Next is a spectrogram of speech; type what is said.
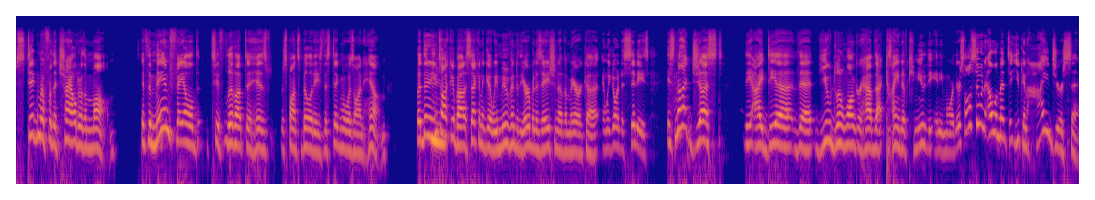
stigma for the child or the mom. if the man failed to live up to his responsibilities, the stigma was on him. But then you Mhm. talk about a second ago, we move into the urbanization of America and we go into cities. It's not just the idea that you no longer have that kind of community anymore. There's also an element that you can hide your sin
